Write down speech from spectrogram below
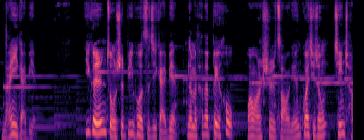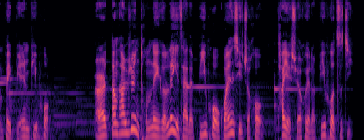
难以改变。一个人总是逼迫自己改变，那么他的背后往往是早年关系中经常被别人逼迫。而当他认同那个内在的逼迫关系之后，他也学会了逼迫自己，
